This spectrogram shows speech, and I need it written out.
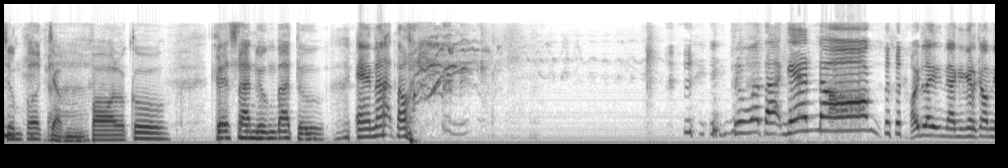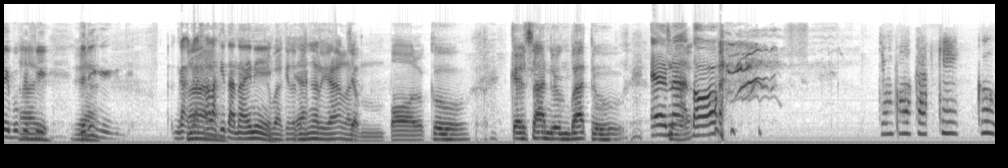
Jempol kaki. Jempolku ke sandung batu. Enak toh. Itu mah tak gendong. Oh, ini lagi, lagi ngerekam nih Bu Vivi. Ah, iya. Jadi nggak nggak Ah. salah kita nah ini. Coba kita dengar ya. lagu. Jempolku ke sandung batu. Enak Coba. toh. Jempol kakiku,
